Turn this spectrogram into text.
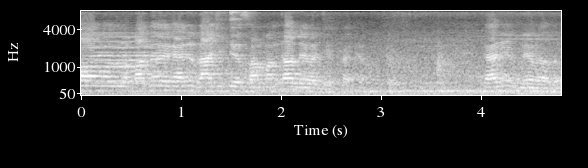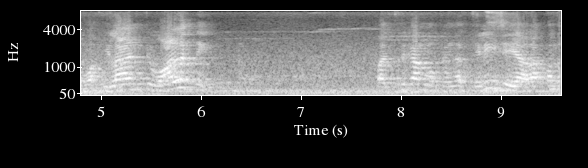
బావమతుల బంధమే కానీ రాజకీయ సంబంధాలు లేవని చెప్పాను. కానీ నేను ఇలాంటి వాళ్ళకి పత్రికా ముఖంగా తెలియజేయాలా కొంత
